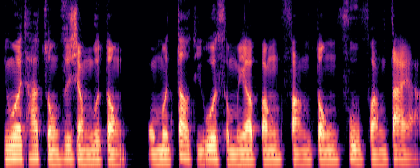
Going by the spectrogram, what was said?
因为他总是想不懂，我们到底为什么要帮房东付房贷啊？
